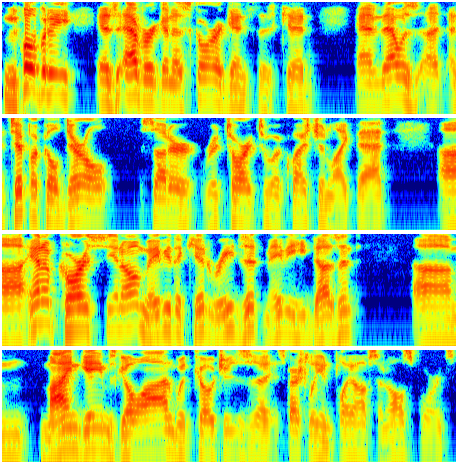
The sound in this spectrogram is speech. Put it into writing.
nobody is ever going to score against this kid, and that was a, a typical Darryl Sutter retort to a question like that. Uh, and of course, you know, maybe the kid reads it, maybe he doesn't. Um, mind games go on with coaches, uh, especially in playoffs and all sports.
